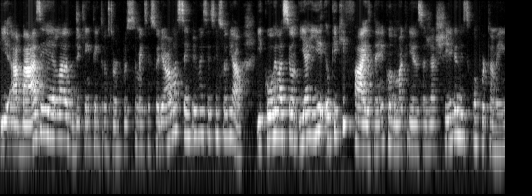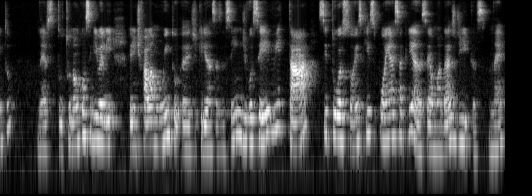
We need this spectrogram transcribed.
E a base ela de quem tem transtorno de processamento sensorial, ela sempre vai ser sensorial. E correlaciona. E aí o que que faz, né, quando uma criança já chega nesse comportamento né? Tu, tu não conseguiu ali, que a gente fala muito é, de crianças assim, de você evitar situações que expõem essa criança, é uma das dicas, né?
